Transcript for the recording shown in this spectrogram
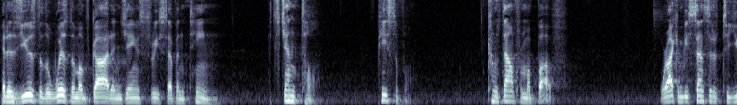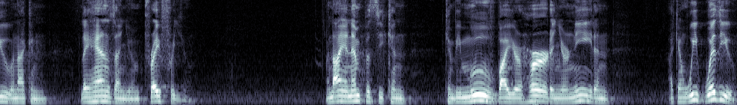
It is used of the wisdom of God in James 3 17. It's gentle, peaceable, it comes down from above. Where I can be sensitive to you and I can lay hands on you and pray for you. And I, in empathy, can, can be moved by your hurt and your need, and I can weep with you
